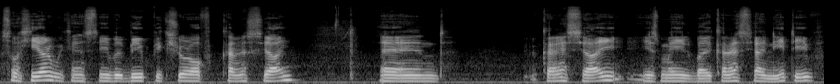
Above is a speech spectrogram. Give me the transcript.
So here we can see the big picture of kernel CI and kernel is made by kernel native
